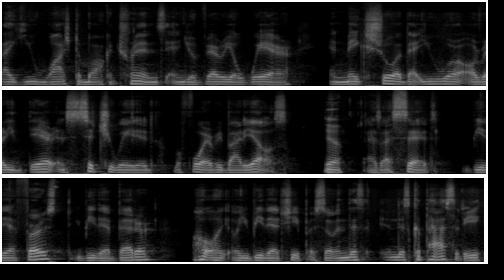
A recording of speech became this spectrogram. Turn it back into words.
like you watch the market trends and you're very aware and make sure that you were already there and situated before everybody else Yeah. as i said you be there first you be there better or, or you be there cheaper so in this in this capacity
